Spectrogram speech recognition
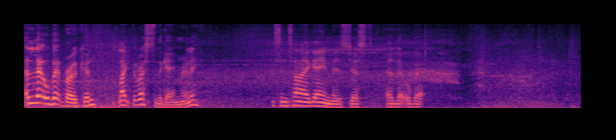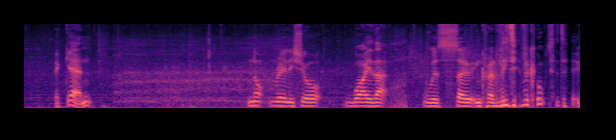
a little bit broken. Like the rest of the game, really. This entire game is just a little bit... Again, not really sure why that was so incredibly difficult to do.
